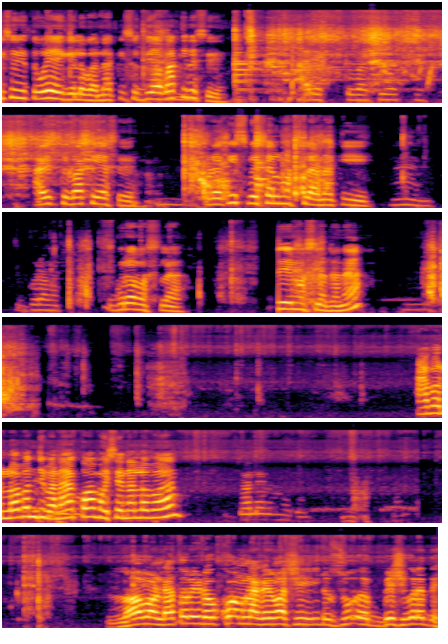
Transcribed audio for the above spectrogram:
খিচুড়ি তো হয়ে গেল না কিছু দেওয়া বাকি রয়েছে? আর একটু বাকি আছে। আর একটু বাকি আছে? ওটা কি স্পেশাল মশলা নাকি? হুম গুঁড়া মাছ গুঁড়া মশলা। এই মশলাটা না? আবার লবণ দিবা না? কম হয়েছে না লবণ? লবণটা তোর একটু কম লাগে মাসি একটু জু- বেশি করে দে।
